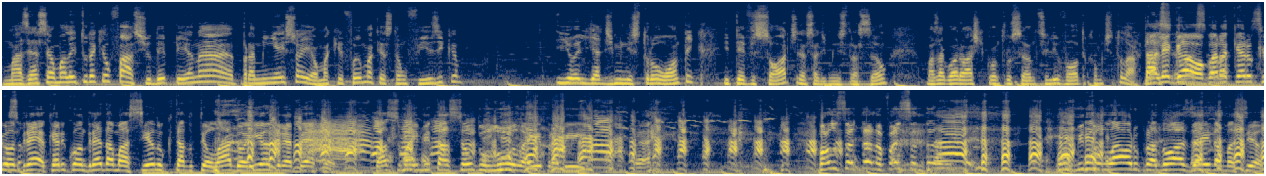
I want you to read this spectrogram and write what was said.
Mas essa é uma leitura que eu faço. E o Depena, pra mim, é isso aí. É uma, foi uma questão física e ele administrou ontem e teve sorte nessa administração, mas agora eu acho que contra o Santos ele volta como titular. Tá Mas- legal, mas- agora mas- eu quero que o André, eu quero que o André Damasceno, que tá do teu lado aí, André Becker, faça uma imitação do Lula aí pra mim. Paulo Santana, faz Santana. Imita o Lauro pra nós aí, Damasceno.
